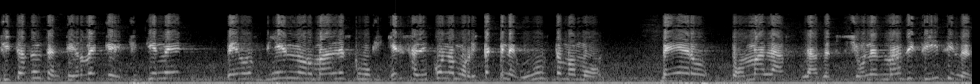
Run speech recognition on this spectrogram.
sí te hacen sentir de que sí tiene pedos bien normales, como que quiere salir con la morrita que le gusta, mamón, pero toma las, las decisiones más difíciles.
